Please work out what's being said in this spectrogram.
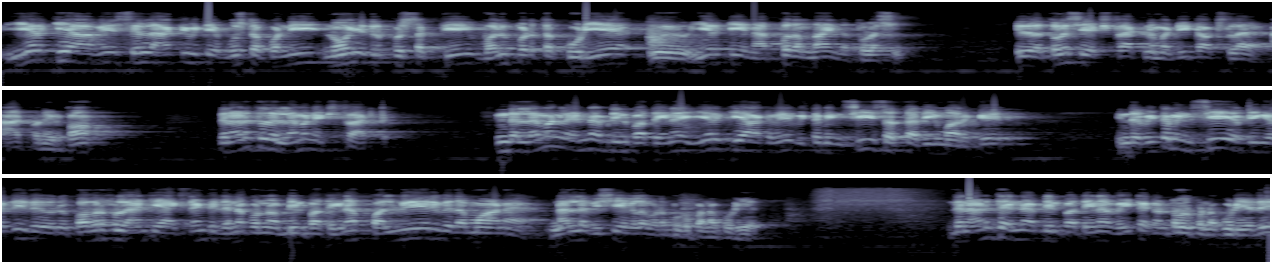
இயற்கையாகவே செல் ஆக்டிவிட்டியை பூஸ்டப் பண்ணி நோய் எதிர்ப்பு சக்தியை வலுப்படுத்தக்கூடிய ஒரு இயற்கையின் அற்புதம் தான் இந்த துளசி. இதுல துளசி எக்ஸ்ட்ராக்ட் நம்ம டீடாக்ஸ்ல ஆட் பண்ணியிருக்கோம் இதன் அடுத்தது லெமன் எக்ஸ்ட்ராக்ட் இந்த லெமன்ல என்ன அப்படின்னு பாத்தீங்கன்னா இயற்கையாகவே விட்டமின் சி சத்து அதிகமா இருக்கு. இந்த விட்டமின் சி அப்படிங்கிறது இது ஒரு பவர்ஃபுல் ஆன்டி ஆக்சிடென்ட் இது என்ன பண்ணும் அப்படின்னு பாத்தீங்கன்னா பல்வேறு விதமான நல்ல விஷயங்களை உடம்புக்கு பண்ணக்கூடியது. தென் அடுத்து என்ன அப்படின்னு பாத்தீங்கன்னா வெயிட்டை கண்ட்ரோல் பண்ணக்கூடியது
